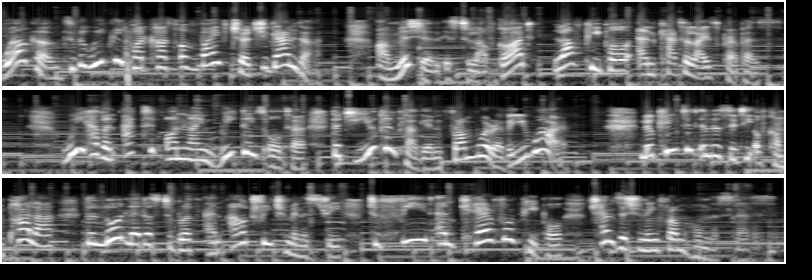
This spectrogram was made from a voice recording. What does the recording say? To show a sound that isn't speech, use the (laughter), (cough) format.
Welcome to the weekly podcast of Vive Church Uganda. Our mission is to love God, love people, and catalyze purpose. We have an active online weekdays altar that you can plug in from wherever you are. Located in the city of Kampala, the Lord led us to birth an outreach ministry to feed and care for people transitioning from homelessness.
